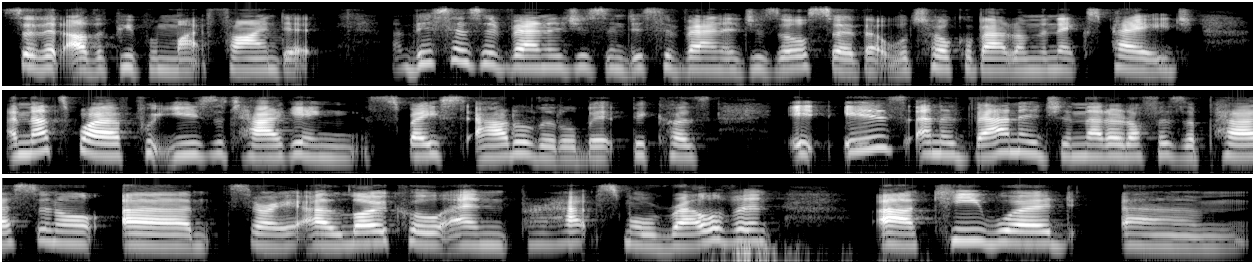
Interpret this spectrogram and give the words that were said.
so that other people might find it. And this has advantages and disadvantages also that we'll talk about on the next page. And that's why I've put user tagging spaced out a little bit because it is an advantage in that it offers a personal, um, sorry, a local and perhaps more relevant uh, keyword um,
